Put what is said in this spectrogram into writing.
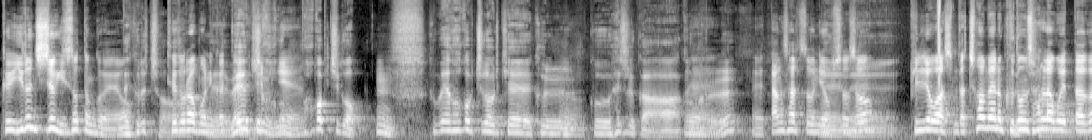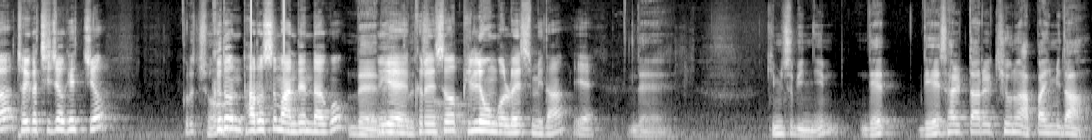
그 이런 지적이 있었던 거예요. 네 그렇죠. 되돌아보니까 네, 또왜 지금, 허겁, 예. 허겁지겁 음. 그왜 허겁지겁 이렇게 그, 음. 그 했을까 그거를 예, 땅살 돈이 네, 없어서 네. 빌려왔습니다. 처음에는 그돈 그렇죠. 살라고 했다가 저희가 지적했죠. 그렇죠. 그 돈 바로 쓰면 안 된다고. 네, 네, 예, 그렇죠. 그래서 빌려온 걸로 했습니다. 예, 네. 김수빈님 네네살 딸을 키우는 아빠입니다.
